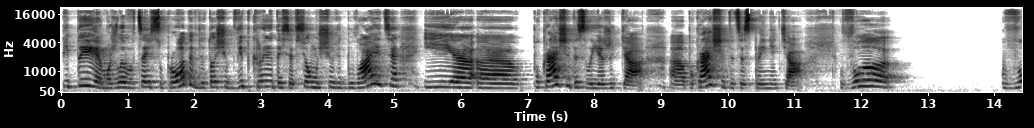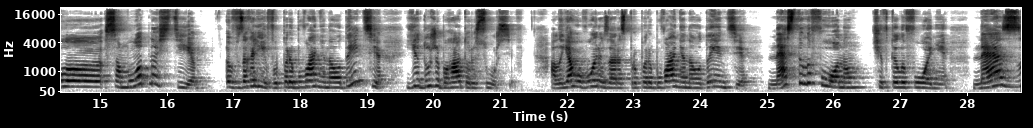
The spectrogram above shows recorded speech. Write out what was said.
піти, можливо, в цей супротив, для того, щоб відкритися всьому, що відбувається, і е, покращити своє життя, е, покращити це сприйняття. В в самотності, взагалі, в перебуванні наодинці є дуже багато ресурсів. Але я говорю зараз про перебування наодинці не з телефоном чи в телефоні, не з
